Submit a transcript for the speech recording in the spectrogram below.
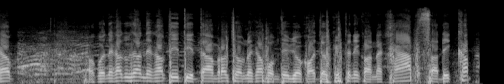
ครับขอบคุณนะครับทุกท่านนะครับที่ติดตามรับชมนะครับ ผมเทพโยขอจบคลิปเท่านี้ก่อนนะครับสวัสดีครับ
